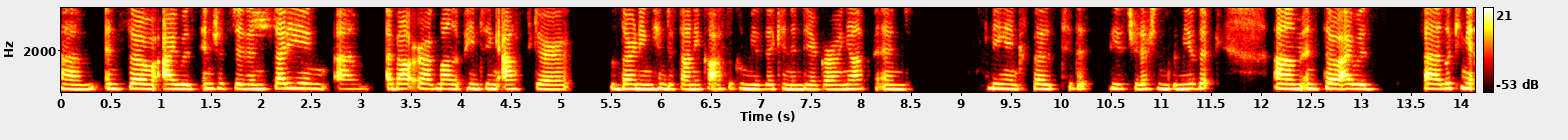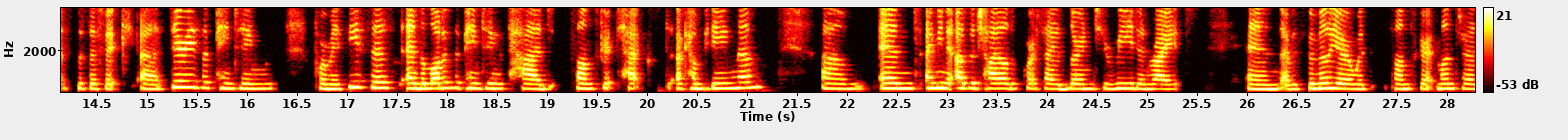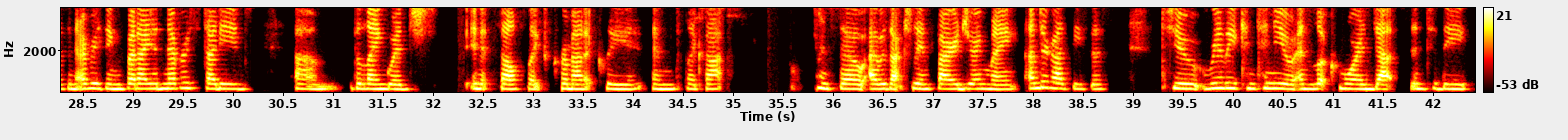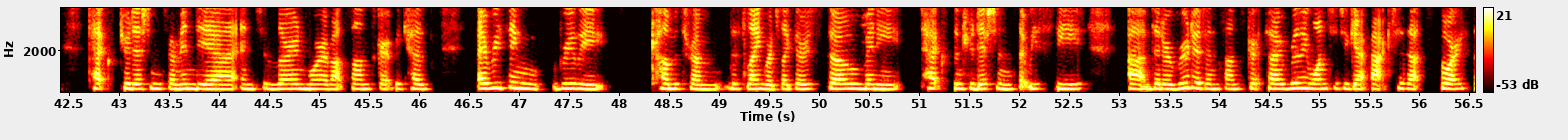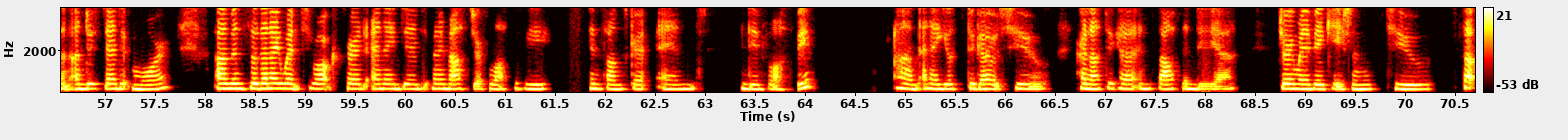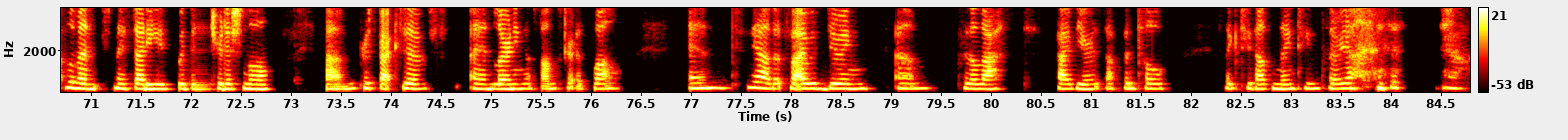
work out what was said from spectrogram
Um, and so I was interested in studying um, about Ragmala painting after learning Hindustani classical music in India growing up and being exposed to this these traditions of music. Um, and so I was uh, looking at specific uh, series of paintings for my thesis, and a lot of the paintings had Sanskrit text accompanying them. Um, and I mean, as a child, of course, I had learned to read and write, and I was familiar with Sanskrit mantras and everything, but I had never studied um, the language in itself, like grammatically and like that. And so I was actually inspired during my undergrad thesis to really continue and look more in depth into the text traditions from India and to learn more about Sanskrit because everything really comes from this language. Like there's so many texts and traditions that we see uh, that are rooted in Sanskrit. So I really wanted to get back to that source and understand it more. Um, and so then I went to Oxford and I did my Master of Philosophy in Sanskrit and Indian philosophy. Um, and I used to go to Karnataka in South India during my vacations to supplement my studies with the traditional um, perspective and learning of Sanskrit as well. And yeah, that's what I was doing um, for the last five years up until like 2019. So yeah. Yeah.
